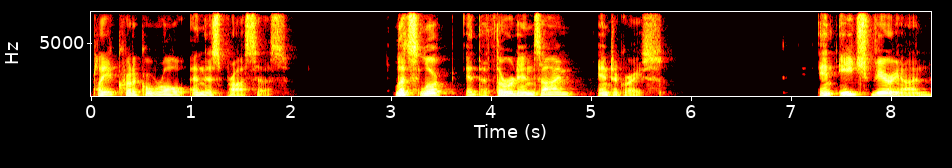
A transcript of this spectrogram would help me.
play a critical role in this process. Let's look at the third enzyme, integrase. In each virion,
